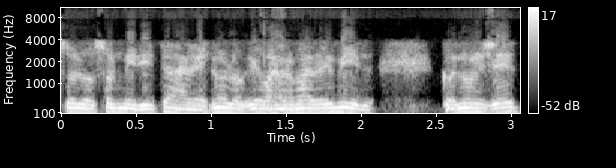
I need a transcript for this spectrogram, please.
solo son militares, ¿no? Los que van a más de mil. Con un jet,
